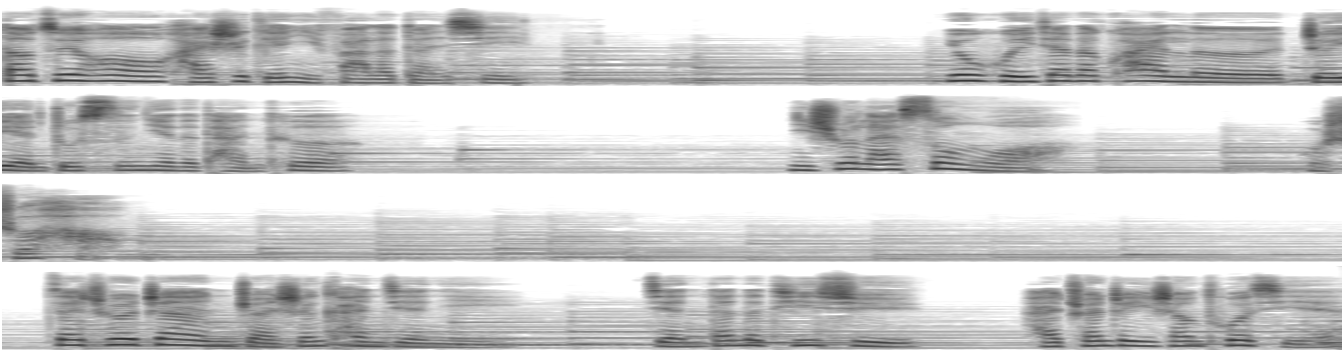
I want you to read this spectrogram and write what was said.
到最后还是给你发了短信，用回家的快乐遮掩住思念的忐忑。你说来送我，我说好。在车站转身看见你，简单的 T 恤，还穿着一双拖鞋。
